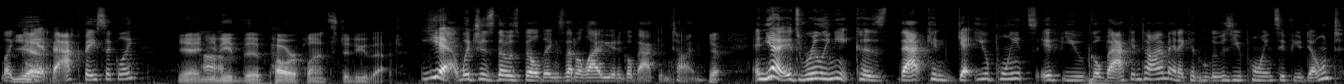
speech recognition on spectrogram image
like pay it back basically. Yeah, and you Um, need the power plants to do that. Yeah, which is those buildings that allow you to go back in time. Yeah. And yeah, it's really neat because that can get you points if you go back in time, and it can lose you points if you don't.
